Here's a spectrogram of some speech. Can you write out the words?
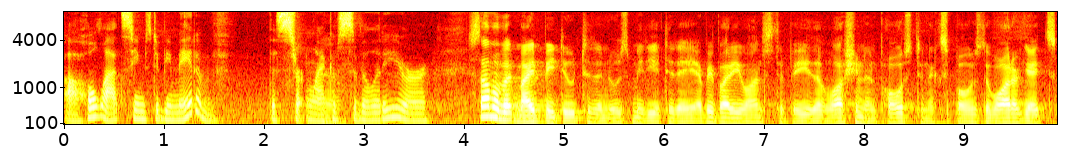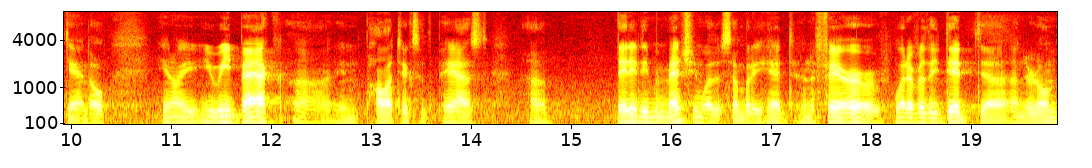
a whole lot seems to be made of this certain lack Yeah. of civility or, Some of it might be due to the news media today. Everybody wants to be the Washington Post and expose the Watergate scandal. You know, you you read back uh, in politics of the past, uh, they didn't even mention whether somebody had an affair or whatever they did uh, on their own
